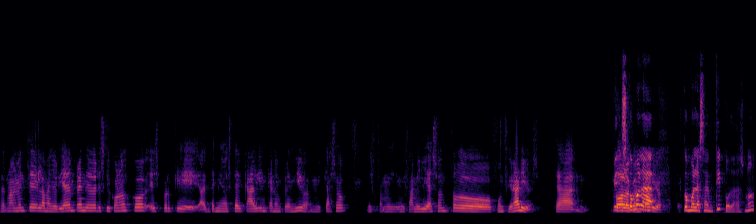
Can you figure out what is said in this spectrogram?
Normalmente la mayoría de emprendedores que conozco es porque han tenido cerca a alguien que han emprendido. En mi caso, mi, familia son todos funcionarios. O sea, todo es como, como, las antípodas, ¿no?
